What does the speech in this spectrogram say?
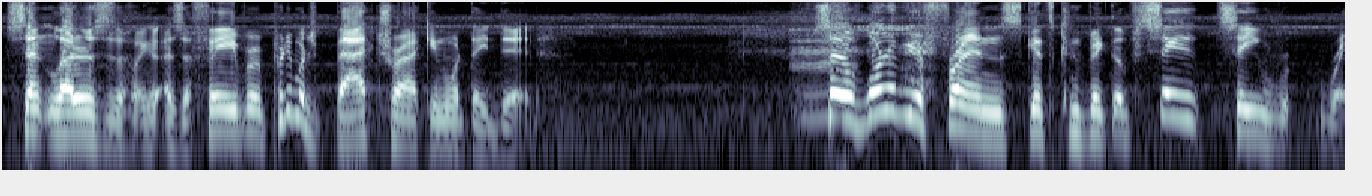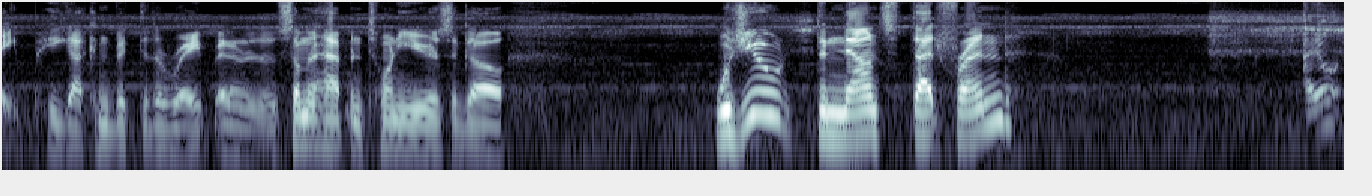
sent letters as a, as a favor, pretty much backtracking what they did. So if one of your friends gets convicted of, say, say rape, he got convicted of rape, and something happened 20 years ago, would you denounce that friend? I don't.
